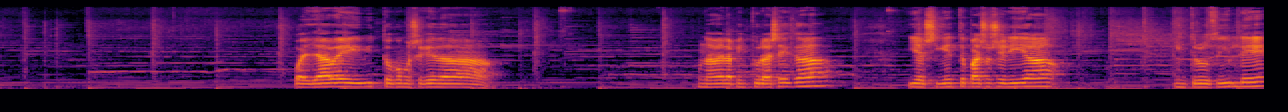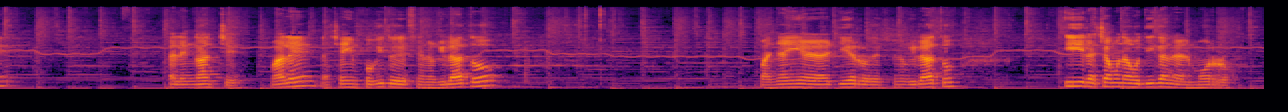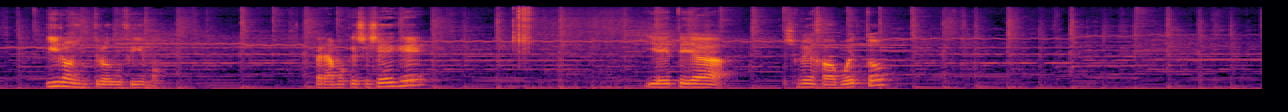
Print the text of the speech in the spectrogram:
Pues ya habéis visto cómo se queda una vez la pintura seca. Y el siguiente paso sería introducirle el enganche, ¿vale? Le echáis un poquito de cianoquilato, bañáis el hierro de cianoquilato. Y le echamos una gotica en el morro. Y lo introducimos. Esperamos que se seque. Y este ya se lo he dejado puesto.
